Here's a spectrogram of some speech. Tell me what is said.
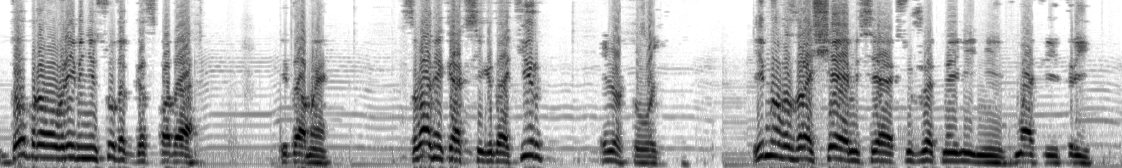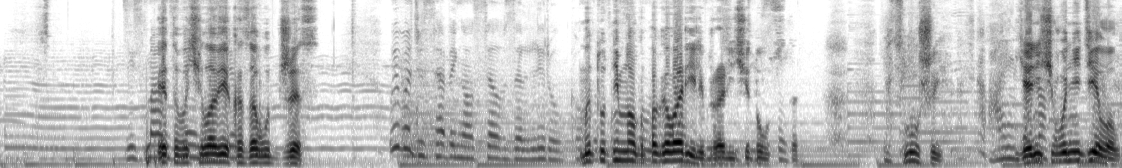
Доброго времени суток, господа и дамы. С вами, как всегда, Кир. И вертолет. И мы возвращаемся к сюжетной линии в «Мафии 3». Этого человека зовут Джесс. Мы тут немного поговорили про Ричи Доуста. Слушай, я ничего не делал,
